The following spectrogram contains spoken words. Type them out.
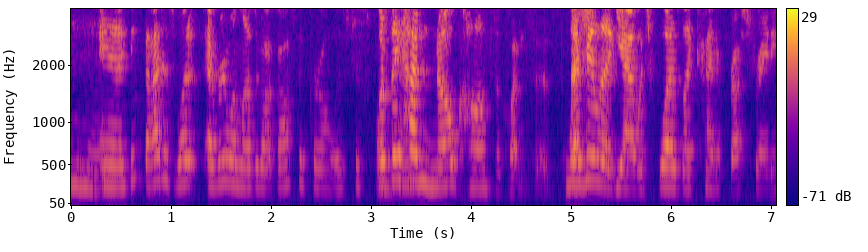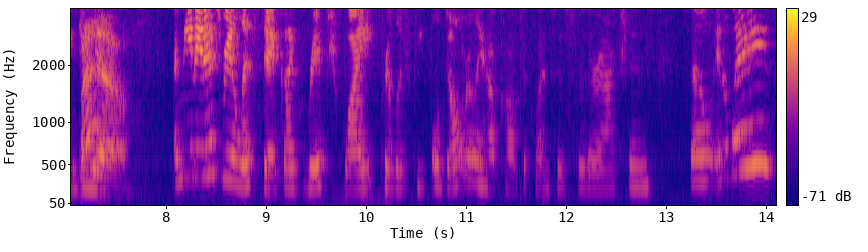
Mm-hmm. and I think that is what everyone loved about Gossip Girl was just. But they had no consequences. I which- feel like, yeah, which was like kind of frustrating. But yeah. I mean, it is realistic. Like rich, white, privileged people don't really have consequences for their actions. So in a way,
